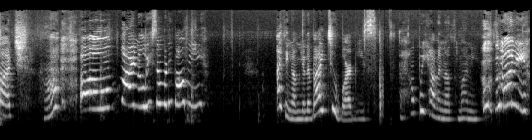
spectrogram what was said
much. Huh? Oh, finally somebody bought me. I think I'm gonna buy two Barbies. I hope we have enough money. the money!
